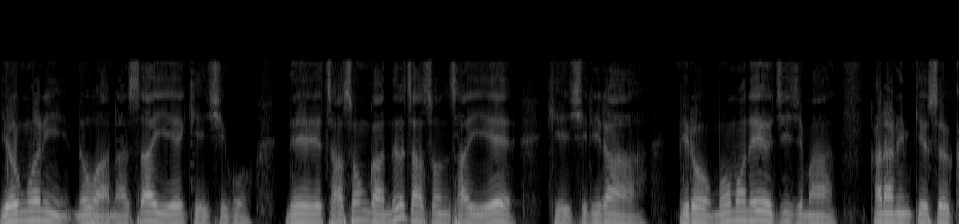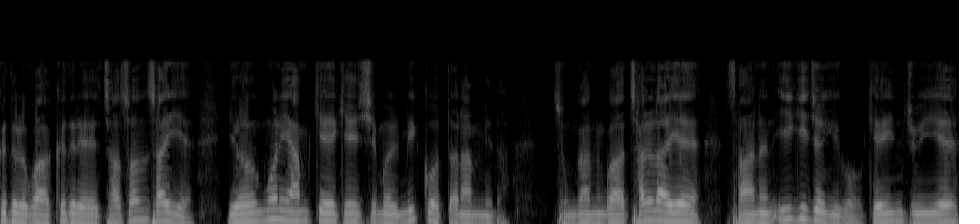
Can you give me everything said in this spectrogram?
영원히 너와 나 사이에 계시고 내 자손과 너 자손 사이에 계시리라. 비록 몸은 헤어지지만 하나님께서 그들과 그들의 자손 사이에 영원히 함께 계심을 믿고 떠납니다. 순간과 찰나에 사는 이기적이고 개인주의의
